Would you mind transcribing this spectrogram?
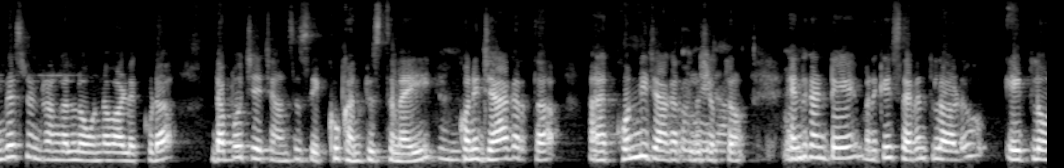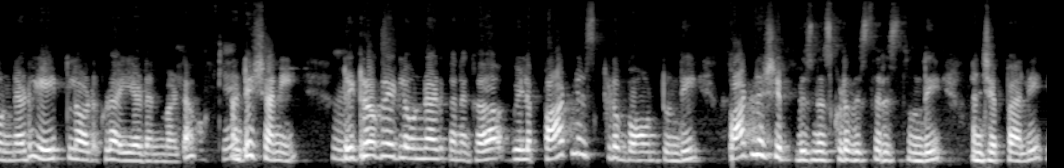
investment రంగంలో ఉన్న వాళ్ళకి కూడా డబ్బు వచ్చే ఛాన్సెస్ ఎక్కువ కనిపిస్తున్నాయి. కొన్ని జాగ్రత్త కొన్ని జాగ్రత్తలు చెప్తాం. ఎందుకంటే మనకి సెవెంత్ లాడు ఎయిత్లో ఉన్నాడు ఎయిత్ లాడ్ కూడా అయ్యాడు అనమాట. అంటే శని. రిట్రోగ్రేడ్లో ఉన్నాడు కనుక వీళ్ళ పార్ట్నర్స్ కూడా బాగుంటుంది పార్ట్నర్షిప్ బిజినెస్ కూడా విస్తరిస్తుంది అని చెప్పాలి.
